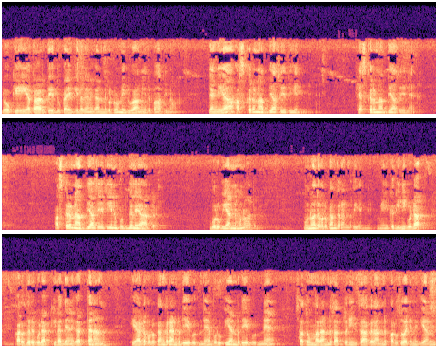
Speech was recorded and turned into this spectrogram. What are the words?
ලෝකයේ යථාර්ථයේ දුකයි කියලා දැනගන්නකොට නිර්වාණයට පහදිනවා. දැන් එයා අස්කරන අධ්‍යාසය තියෙන්නේ. රැස්කරන අධ්‍යාසය නෑ. අස්කරන අධ්‍යාසයේ තියෙන පුද්ගලයාට බොරු කියන්නේ මොනවටද? මොනවද හොරකම් කරන්න තියෙන්නේ? මේක ගිනි ගොඩක්, කරදර ගොඩක් කියලා දැනගත්තා නම් එයාට හොරකම් කරන්න දෙයක්වත් නැහැ, බොරු කියන්න දෙයක්වත් නැහැ, සතුන් මරන්න, සත්ව හිංසා කරන්න, පරුස වචන කියන්න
